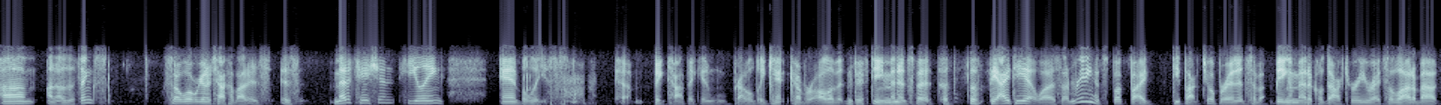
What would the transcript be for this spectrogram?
um, on other things. So, what we're going to talk about is is meditation, healing, and beliefs. Yeah, big topic, and probably can't cover all of it in 15 minutes. But the the, the idea was I'm reading this book by Deepak Chopra, and it's about being a medical doctor. He writes a lot about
